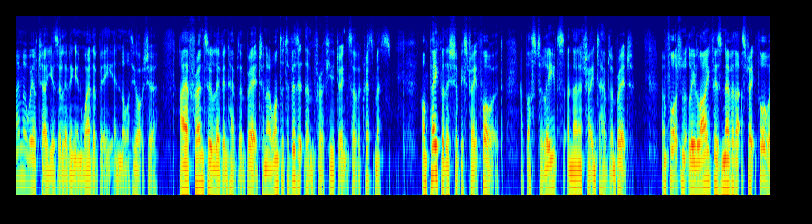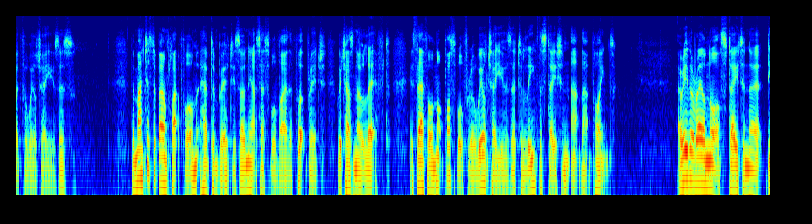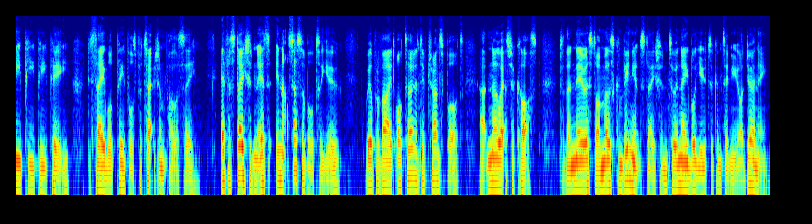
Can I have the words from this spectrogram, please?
I'm a wheelchair user living in Wetherby in North Yorkshire. I have friends who live in Hebden Bridge and I wanted to visit them for a few drinks over Christmas. On paper this should be straightforward, a bus to Leeds and then a train to Hebden Bridge. Unfortunately life is never that straightforward for wheelchair users. The Manchester bound platform at Hebden Bridge is only accessible via the footbridge, which has no lift. It's therefore not possible for a wheelchair user to leave the station at that point. Arriva Rail North state in their DPPP, Disabled People's Protection Policy, if a station is inaccessible to you, we'll provide alternative transport at no extra cost to the nearest or most convenient station to enable you to continue your journey.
